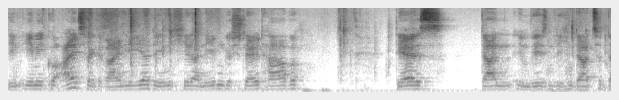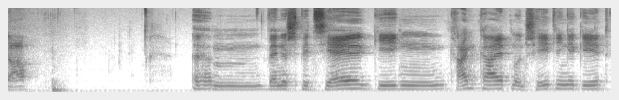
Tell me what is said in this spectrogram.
den Emiko Allzweckreiniger, den ich hier daneben gestellt habe, der ist dann im Wesentlichen dazu da, ähm, wenn es speziell gegen Krankheiten und Schädlinge geht,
